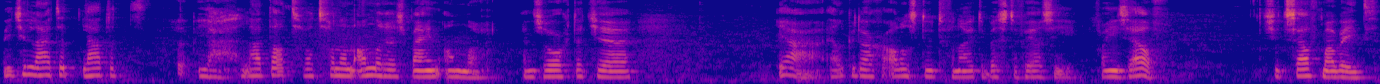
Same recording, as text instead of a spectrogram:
weet je, laat het, laat het, ja, laat dat wat van een ander is bij een ander. En zorg dat je, ja, elke dag alles doet vanuit de beste versie van jezelf. Als je het zelf maar weet.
